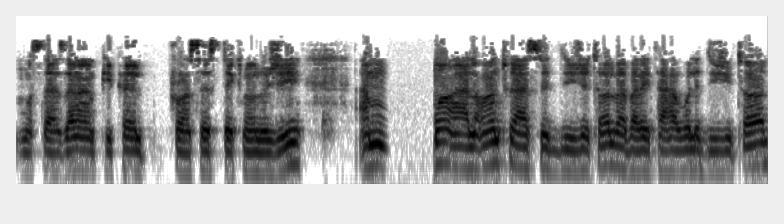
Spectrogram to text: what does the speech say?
مستحضرن people process technology. اما ما الان توی عصر دیجیتال و برای تحول دیجیتال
